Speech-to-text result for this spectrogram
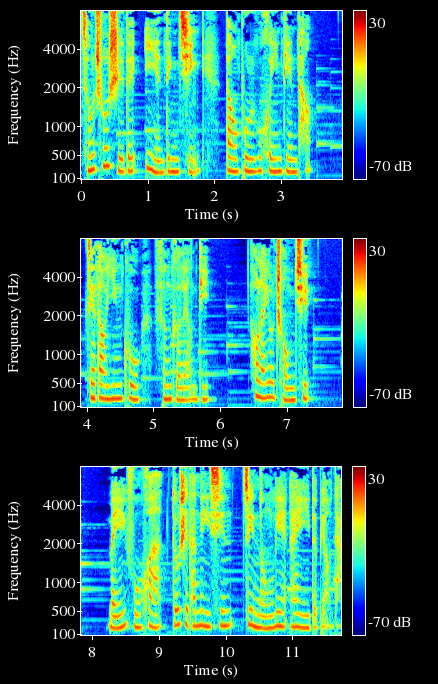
从初时的一眼定情，到步入婚姻殿堂，再到因故分隔两地，后来又重聚，每一幅画都是他内心最浓烈爱意的表达。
